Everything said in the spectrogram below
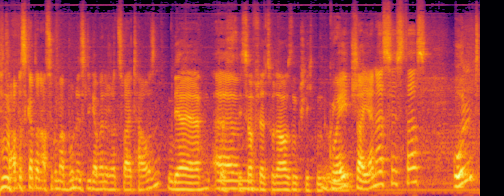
Ich glaube, es gab dann auch sogar mal Bundesliga-Manager 2000. Ja, ja, Ähm, die Software 2000 Geschichten. Great Gianna Sisters und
